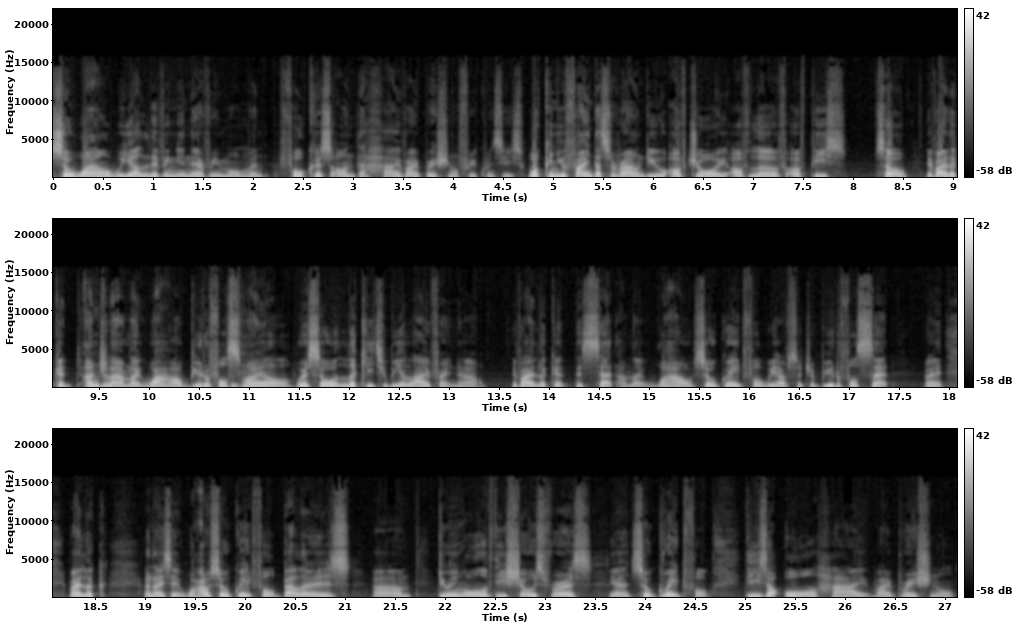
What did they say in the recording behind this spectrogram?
So while we are living in every moment, focus on the high vibrational frequencies. What can you find that's around you of joy, of love, of peace? So if I look at Angela, I'm like, wow, beautiful smile. We're so lucky to be alive right now. If I look at the set, I'm like, wow, so grateful. We have such a beautiful set, right? If I look and I say, wow, so grateful. Bella is um, doing all of these shows for us. Yeah, so grateful. These are all high vibrational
